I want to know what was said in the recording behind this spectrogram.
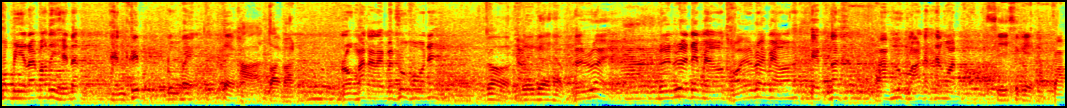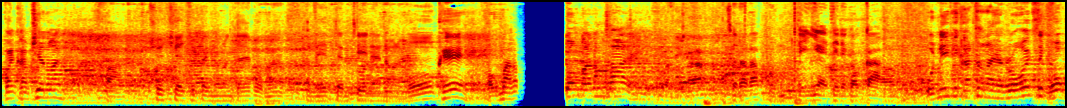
ก็มีอะไรบ้างที่เห็นนะเห็นคลิปดูไหมไม่เตะขาต่อยหมัดเรางัดอะไรมาสู้เขาวันนี้ ก็เรื่อยๆครับ เรื่อยๆ เรื่อยๆ ได้แมวถอยเรื่อยๆแมวเจ็บนะอะลูกหลานจากจังหวัดสีสะเกตครับ ฝากไว้ขับเชียร์หน่อย ฝากช่วยเชียร์ช่วยเป็นกำลังใจให้ผมนะครับวันนี้เต็มที่แน่นอนครับโอเค ขอบคุณมากครับลงมาน้องชายสวัสดีครับผมตีใหญ่ตีเด็กเก้าวันนี้พิกัดเท่าไหร่ร้อยสิบหก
